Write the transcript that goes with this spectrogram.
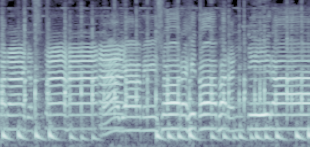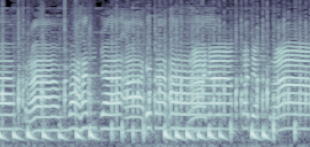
पराय स्वाहा राजामीशो रहितो भरञ्जीरां रां वहं च आहितः राजां पदिं राम राम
